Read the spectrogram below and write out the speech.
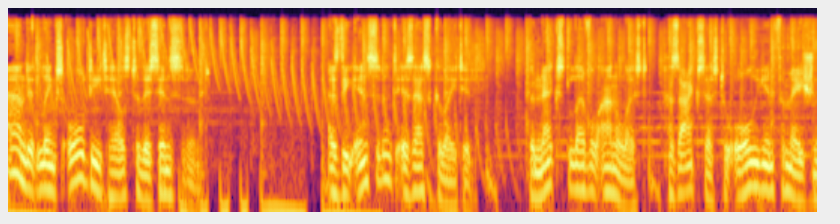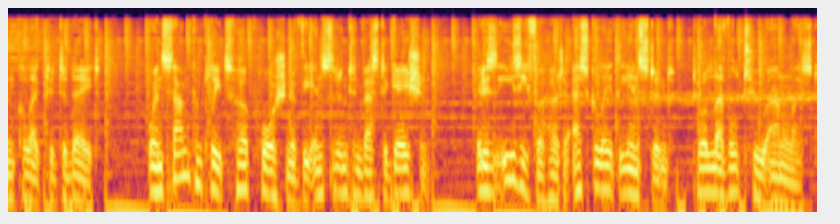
And it links all details to this incident. As the incident is escalated, the next level analyst has access to all the information collected to date. When Sam completes her portion of the incident investigation, it is easy for her to escalate the incident to a level 2 analyst.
